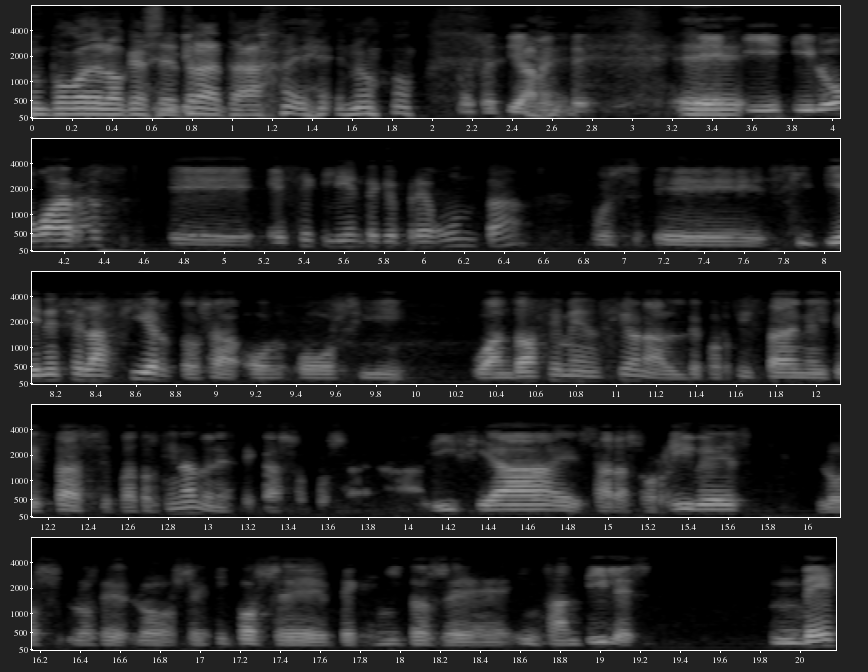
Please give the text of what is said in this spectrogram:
un, poco de lo que se trata, ¿no? Efectivamente. Eh, y, y, luego además eh, ese cliente que pregunta, pues eh, si tienes el acierto, o, si cuando hace mención al deportista en el que estás patrocinando, en este caso, pues Alicia, eh, Sara Sorribes, los, los, equipos pequeñitos infantiles, ves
